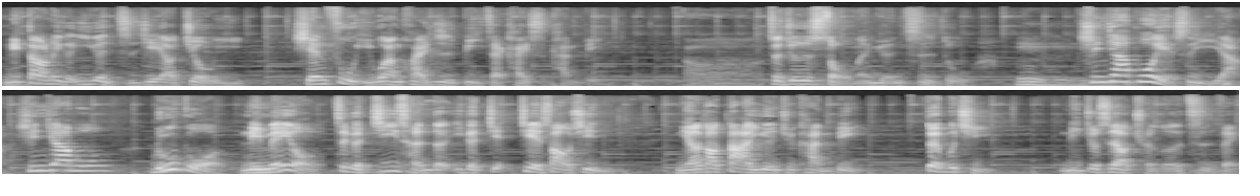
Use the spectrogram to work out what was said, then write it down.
你到那个医院直接要就医，先付一万块日币再开始看病。哦，这就是守门员制度。嗯哼，新加坡也是一样。新加坡如果你没有这个基层的一个介介绍信，你要到大医院去看病，对不起。你就是要全额自费，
